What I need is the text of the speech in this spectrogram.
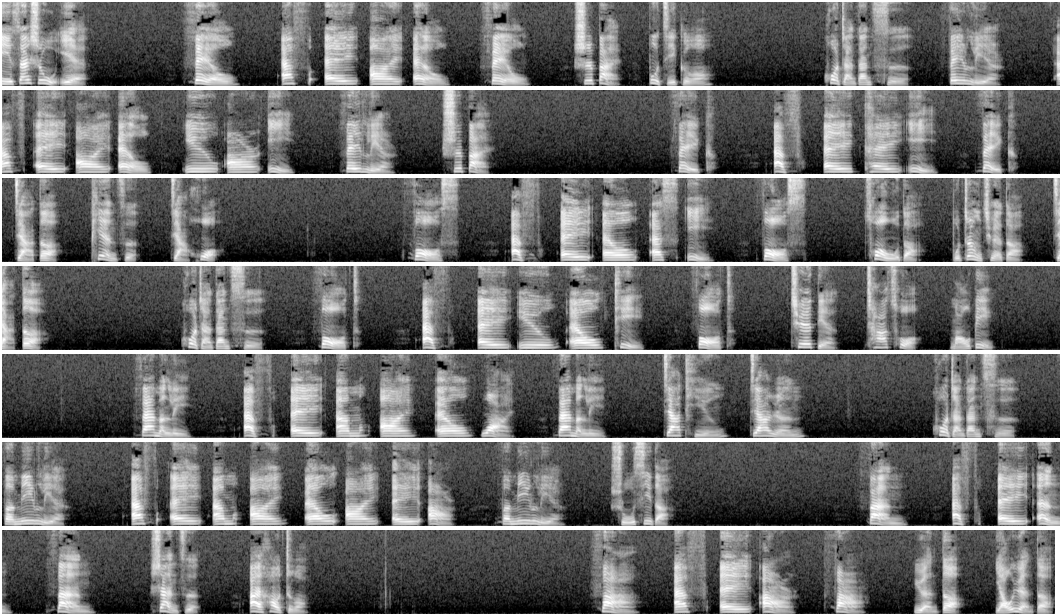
第三十五页。fail，f-a-i-l，fail，失败，不及格。扩展单词，failure，f-a-i-l-u-r-e，failure，失败。fake，f-a-k-e，fake，假的，骗子，假货。false，f-a-l-s-e，false，错误的，不正确的，假的。扩展单词，fault，f-a-u-l-t，fault，缺点，差错，毛病。Family family，f-a-m-i-l-y。family，家庭、家人。扩展单词，familiar，f a m i l i a r，familiar，熟悉的。fan，f a n，fan，扇子，爱好者。 far。F A R，far，远的，遥远的。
